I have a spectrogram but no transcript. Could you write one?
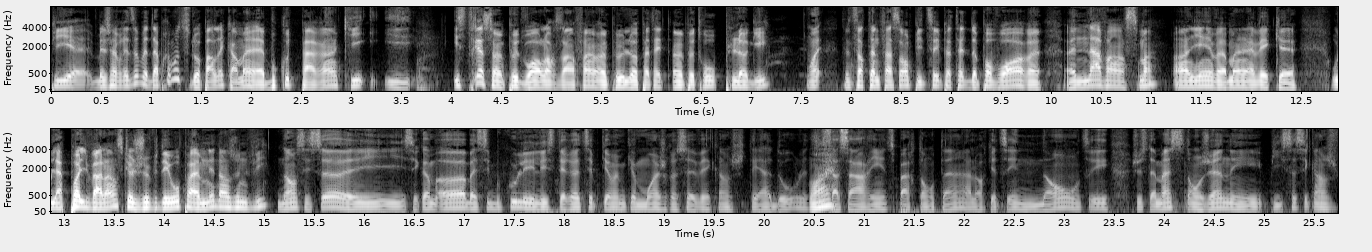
Puis, euh, ben, j'aimerais dire, ben, d'après moi, tu dois parler quand même à beaucoup de parents qui ils stressent un peu de voir leurs enfants un peu, là, peut-être un peu trop plugués. Ouais. D'une certaine façon, puis tu sais, peut-être de pas voir euh, un avancement en lien vraiment avec euh, ou la polyvalence que le jeu vidéo peut amener dans une vie. Non, c'est ça. et C'est comme, ah, ben c'est beaucoup les, les stéréotypes quand même que moi je recevais quand j'étais ado. là. Ouais. Ça sert à rien, tu perds ton temps. Alors que, tu sais, non, tu sais, justement, si ton jeune est. Puis ça, c'est quand je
